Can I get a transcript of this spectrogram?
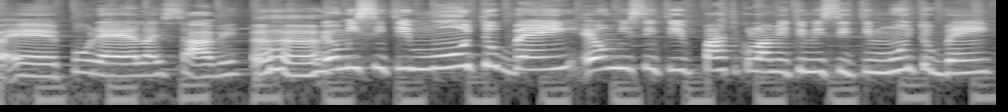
é, por elas, sabe? Aham. Eu me senti muito bem. Eu me senti, particularmente, me senti muito bem.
